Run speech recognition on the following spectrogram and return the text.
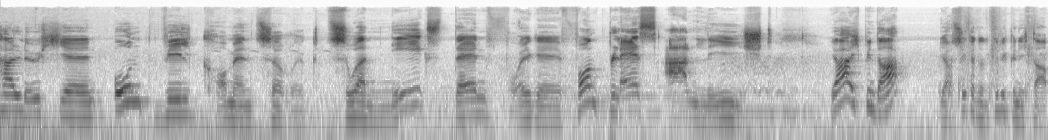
Hallöchen und willkommen zurück zur nächsten Folge von Bless Unleashed. Ja, ich bin da. Ja, sicher, natürlich bin ich da.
